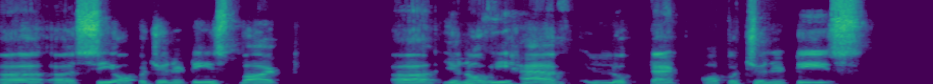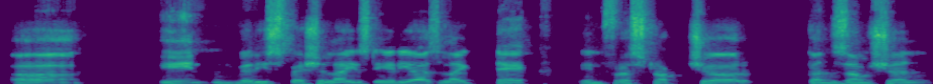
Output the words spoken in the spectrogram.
uh, uh, see opportunities, but you know we have looked at opportunities in very specialized areas like tech, infrastructure, consumption,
